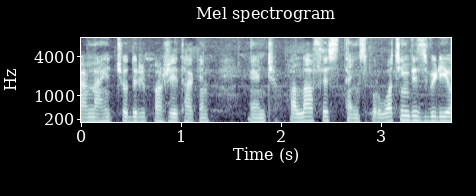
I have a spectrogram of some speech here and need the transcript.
আর নাহিদ চৌধুরীর পাশেই থাকেন অ্যান্ড আল্লাহ হাফেজ thanks for watching this video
